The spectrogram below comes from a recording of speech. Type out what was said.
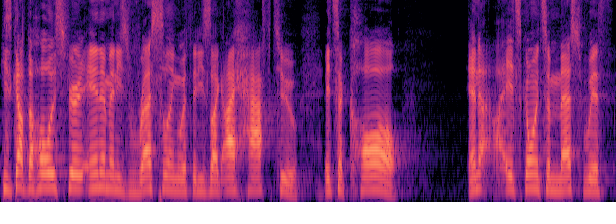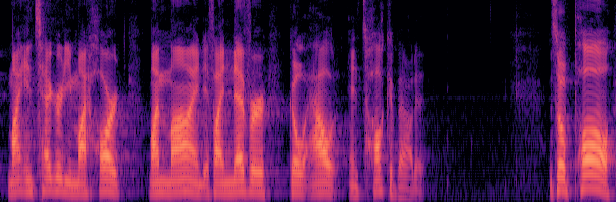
he's got the Holy Spirit in him, and he's wrestling with it. He's like, I have to. It's a call. And it's going to mess with my integrity, my heart, my mind if I never go out and talk about it. And so, Paul,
